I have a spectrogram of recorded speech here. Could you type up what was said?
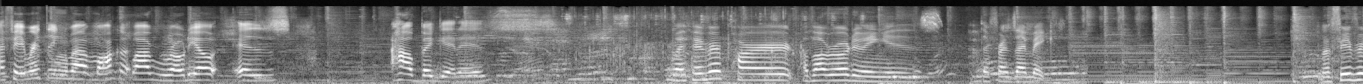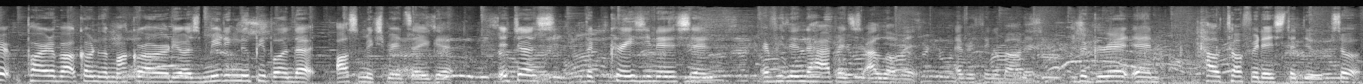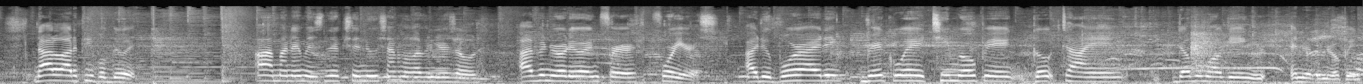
My favorite thing about Makawao Rodeo is how big it is. My favorite part about rodeoing is the friends I make. My favorite part about coming to the Makawao Rodeo is meeting new people and that awesome experience that you get. It just, the craziness and everything that happens, I love it. Everything about it. The grit and how tough it is to do. So not a lot of people do it. Uh, my name is Nick Sinus. I'm 11 years old. I've been rodeoing for four years. I do bull riding, breakaway, team roping, goat tying, double mugging, and ribbon roping.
